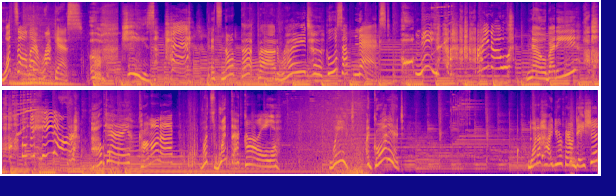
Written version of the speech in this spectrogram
What's all that ruckus? Ugh, jeez. It's not that bad, right? Who's up next? Me! I know! Nobody? Over here! Okay, come on up. What's with that girl? Wait, I got it! Wanna hide your foundation?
